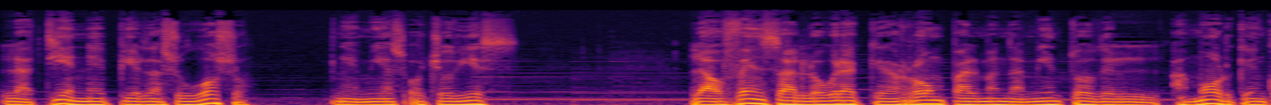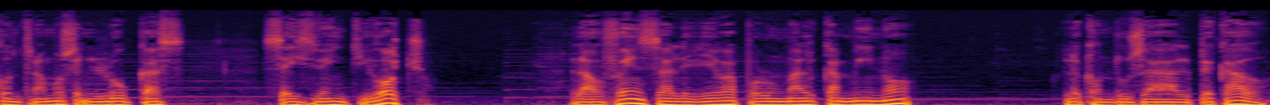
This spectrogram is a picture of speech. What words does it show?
la tiene pierda su gozo. Nehemías 8:10. La ofensa logra que rompa el mandamiento del amor que encontramos en Lucas 6:28. La ofensa le lleva por un mal camino, le conduce al pecado.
